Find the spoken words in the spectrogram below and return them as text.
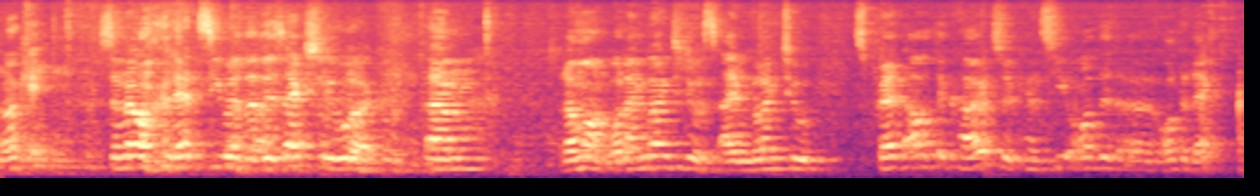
Okay, so now let's see whether this actually works. Um, Ramon, what I'm going to do is I'm going to spread out the cards so you can see all the, uh, all the deck.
